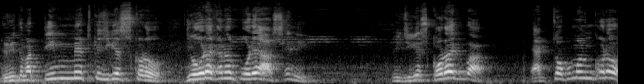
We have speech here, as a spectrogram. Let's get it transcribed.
তুমি তোমার টিমমেটকে জিজ্ঞেস করো যে ওরা কেন পড়ে আসেনি? তুমি জিজ্ঞেস করো একবার। এক অপমান করো।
